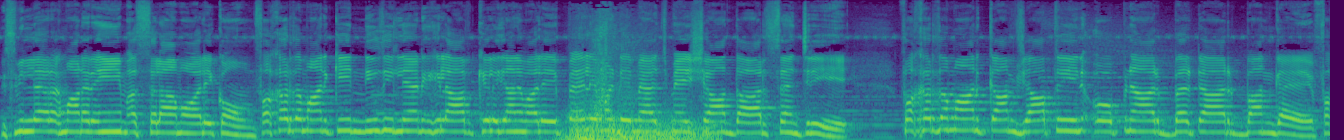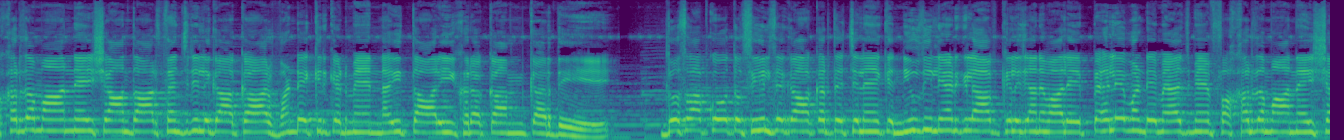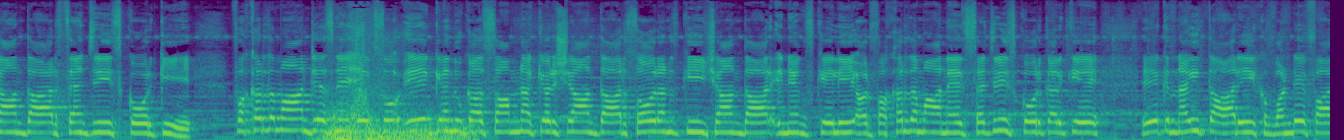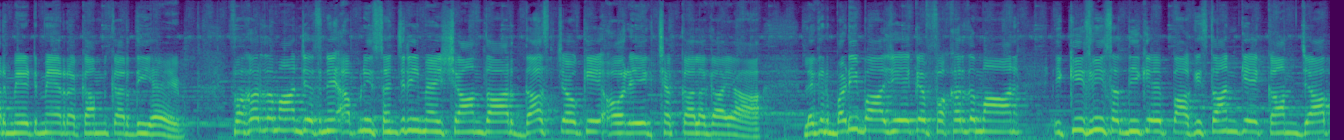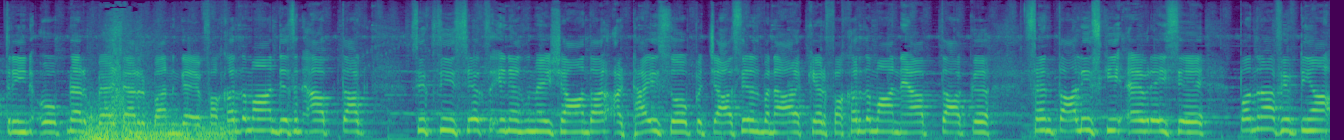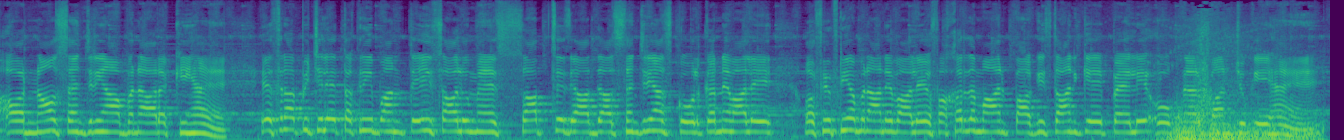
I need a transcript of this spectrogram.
अस्सलाम वालेकुम फ़खर जमान की न्यूजीलैंड के खिलाफ खेले जाने वाले पहले वनडे मैच में शानदार सेंचुरी। फ़खर जमान कामयाब तरीन ओपनर, बैटर बन गए। फ़खर जमान ने शानदार सेंचुरी लगाकर वनडे क्रिकेट में नई तारीख रकम कर दी। दोस्तों, आपको तफसील से कहा करते चलें कि न्यूजीलैंड के खिलाफ खेले जाने वाले पहले वनडे मैच में फ़खर जमान ने शानदार सेंचुरी स्कोर की। फ़खर जमान, जिसने 101 गेंदों का सामना किया और शानदार 100 रन की शानदार इनिंग्स खेली और फ़खर जमान ने सेंचुरी स्कोर करके एक नई तारीख वनडे फॉर्मेट में रकम कर दी है। फ़खर जमान, जिसने अपनी सेंचुरी में शानदार 10 चौके और एक छक्का लगाया। लेकिन बड़ी बात यह है कि फ़खर जमान इक्कीसवीं सदी के पाकिस्तान के कामयाब तरीन ओपनर, बैटर बन गए। फ़खर जमान जिसने अब तक 66 इनिंग्स में शानदार अट्ठाईस सौ पचासी रन बना रखे और फ़खर जमान ने अब तक सैंतालीस की एवरेज से 15 फिफ्टियाँ और नौ सेंचुरियाँ बना रखी हैं। इस तरह पिछले तकरीबन तेईस सालों में सबसे ज़्यादा सेंचुरियाँ स्कोर करने वाले और फिफ्टियाँ बनाने वाले फ़खर जमान पाकिस्तान के पहले ओपनर बन चुके हैं।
